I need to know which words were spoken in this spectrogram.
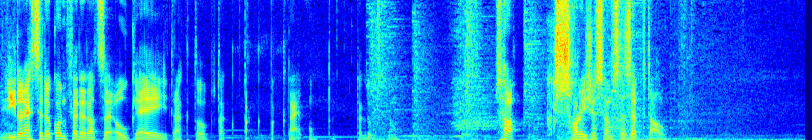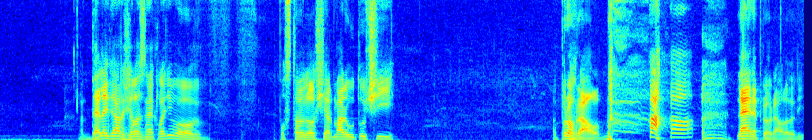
Nikdo nechce do konfederace, OK, tak to, tak, tak, tak ne, no, tak, tak dobře, no. Co? Sorry, že jsem se zeptal. Belegar železné kladivo postavil další armádu útočí. Prohrál. ne, neprohrál, dobrý.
